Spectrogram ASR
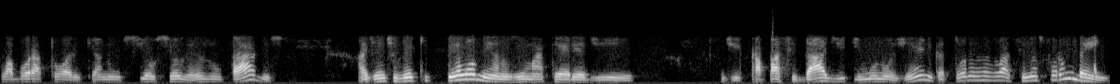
laboratório que anuncia os seus resultados, a gente vê que, pelo menos em matéria de, de capacidade imunogênica, todas as vacinas foram bem.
